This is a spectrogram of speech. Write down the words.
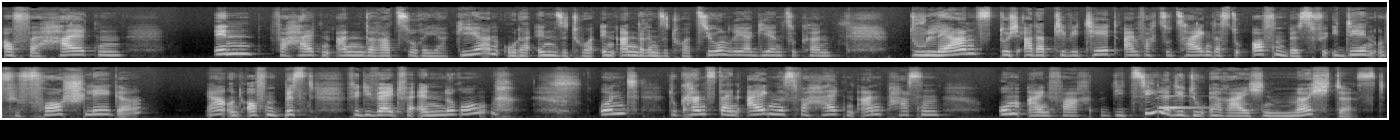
auf Verhalten in Verhalten anderer zu reagieren oder in, Situ in anderen Situationen reagieren zu können. Du lernst durch Adaptivität einfach zu zeigen, dass du offen bist für Ideen und für Vorschläge, ja, und offen bist für die Weltveränderung. Und du kannst dein eigenes Verhalten anpassen, um einfach die Ziele, die du erreichen möchtest,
